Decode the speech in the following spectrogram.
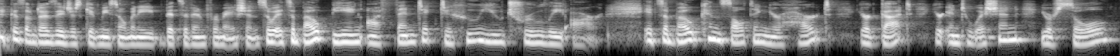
Because sometimes they just give me so many bits of information. So it's about being authentic to who you truly are. It's about consulting your heart, your gut, your intuition, your soul.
